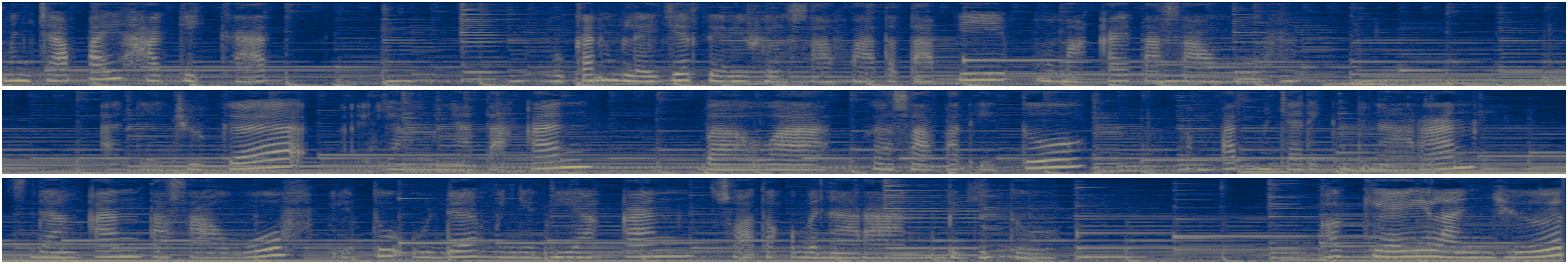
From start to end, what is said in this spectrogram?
mencapai hakikat bukan belajar dari filsafat tetapi memakai tasawuf. Ada juga yang menyatakan bahwa filsafat itu tempat mencari kebenaran sedangkan tasawuf itu udah menyediakan suatu kebenaran begitu oke lanjut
